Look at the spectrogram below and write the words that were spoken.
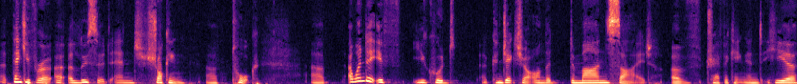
Uh, thank you for a, a, lucid and shocking uh, talk. Uh, I wonder if you could uh, conjecture on the demand side of trafficking and here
